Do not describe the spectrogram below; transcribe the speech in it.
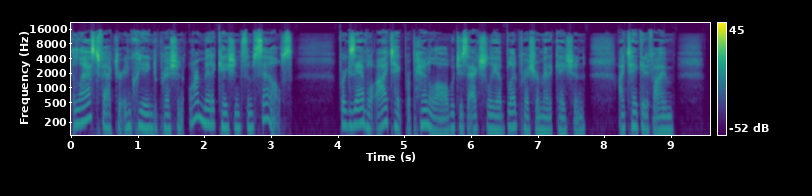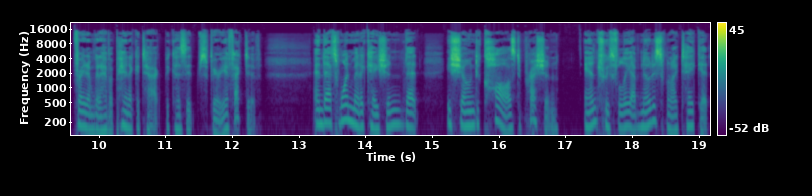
The last factor in creating depression are medications themselves. For example, I take propanolol, which is actually a blood pressure medication. I take it if I'm afraid I'm going to have a panic attack because it's very effective. And that's one medication that is shown to cause depression. And truthfully, I've noticed when I take it,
